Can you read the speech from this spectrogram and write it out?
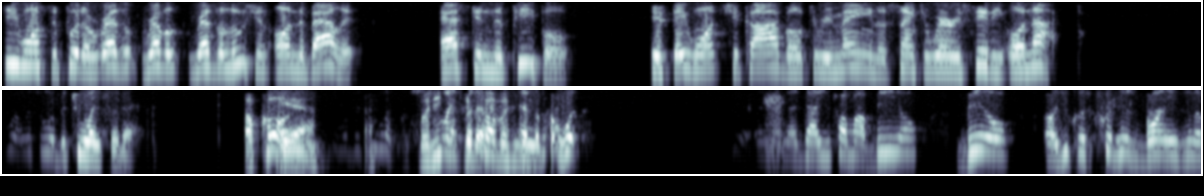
he wants to put a revel- resolution on the ballot asking the people if they want Chicago to remain a sanctuary city or not. Well, it's a little bit too late for that. Of course. Yeah. But he got to that. cover his and the what? And that guy you talking about, Bill? Bill, uh, you could put his brains in a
